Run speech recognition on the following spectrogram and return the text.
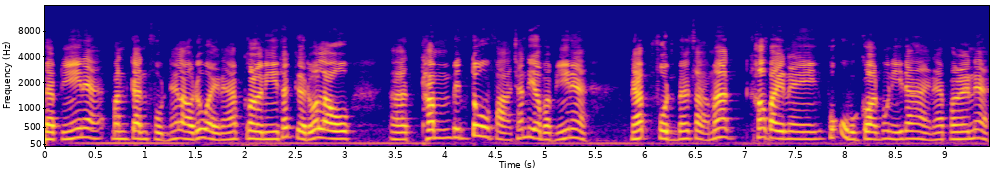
แบบนี้เนี่ยมันกันฝุ่นให้เราด้วยนะครับ กรณีถ้าเกิดว่าเราเอ่อทำเป็นตู้ฝาชั้นเดียวแบบนี้เนี่ยนะครับฝุ่นมันสามารถเข้าไปในพวกอุปกรณ์พวกนี้ได้นะครับเพราะฉะนั้นเนี่ย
